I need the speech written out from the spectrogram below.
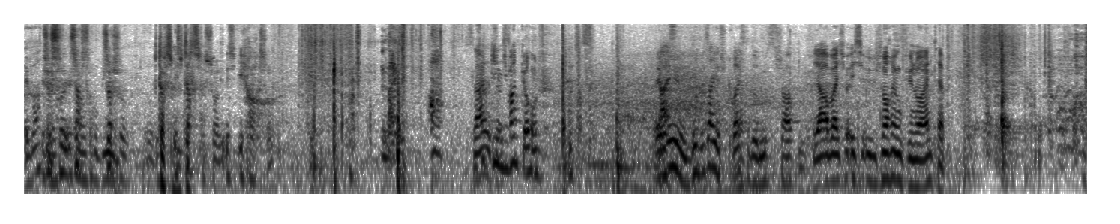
Ey, warte. Ich sag schon, ich sag schon, ich sag schon. Ich darf schon, Ich ich darf dachte schon. Ich, ich rach schon. Slide. Gegen die Wand gehauen. Daniel, du bist eigentlich Kreuzer, du musst es schaffen. Ja, aber ich, ich, ich mache irgendwie nur einen Tap.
